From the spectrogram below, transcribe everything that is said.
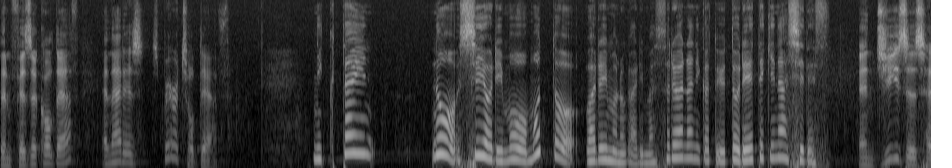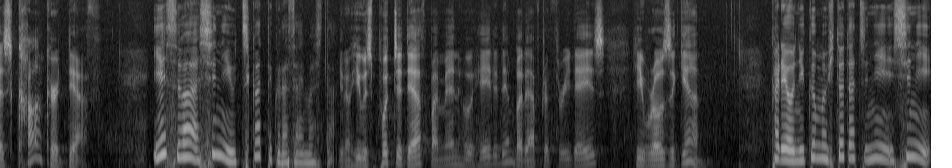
than physical death, and that is spiritual death. 肉体の死よりももっと悪いものがあります。それは何かというと霊的な死です。And Jesus has conquered death. イエスは死に打ち勝ってくださいました。You know, he was put to death by men who hated him, but after three days, he rose again. 彼を憎む人たちに死に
